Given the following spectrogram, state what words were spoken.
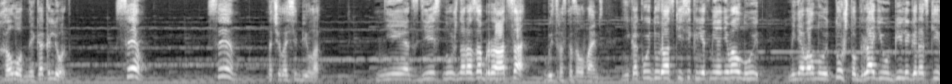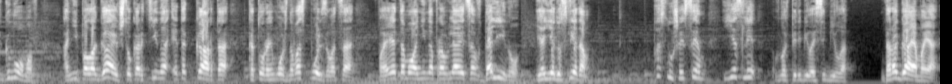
холодный как лед. «Сэм! Сэм!» – начала Сибила. «Нет, здесь нужно разобраться!» – быстро сказал Ваймс. «Никакой дурацкий секрет меня не волнует. Меня волнует то, что Граги убили городских гномов. Они полагают, что картина – это карта, которой можно воспользоваться. Поэтому они направляются в долину. Я еду следом. Послушай, Сэм, если... Вновь перебила Сибила. Дорогая моя,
